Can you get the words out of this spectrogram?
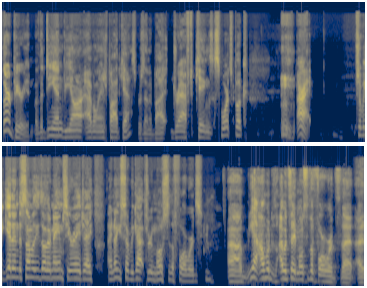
Third period of the DNVR Avalanche podcast presented by DraftKings Sportsbook. All right. Should we get into some of these other names here, AJ? I know you said we got through most of the forwards. Um, yeah, I would I would say most of the forwards that I,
